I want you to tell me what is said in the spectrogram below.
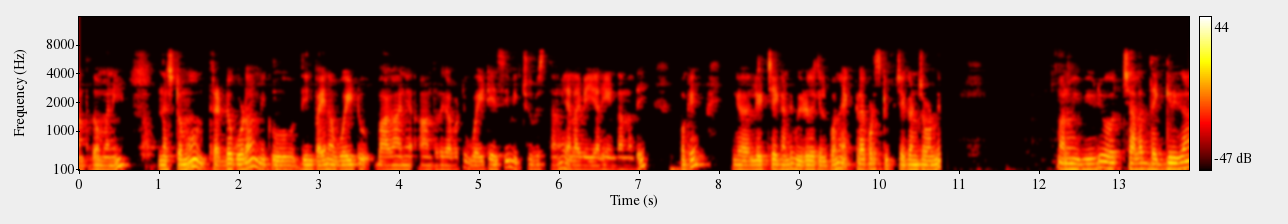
అంతదామని నెక్స్ట్ ఏమో థ్రెడ్ కూడా మీకు దీనిపైన వైట్ బాగా అంతది కాబట్టి వైట్ వేసి మీకు చూపిస్తాను ఎలా వేయాలి ఏంటన్నది. ఓకే? ఇంకా లేట్ చేయకండి వీడియోలోకి వెళ్ళిపోదాం. ఎక్కడ కూడా స్కిప్ చేయకండి చూడండి. మనం ఈ వీడియో చాలా దగ్గరగా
